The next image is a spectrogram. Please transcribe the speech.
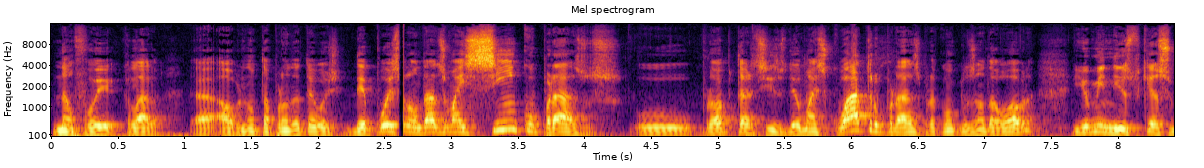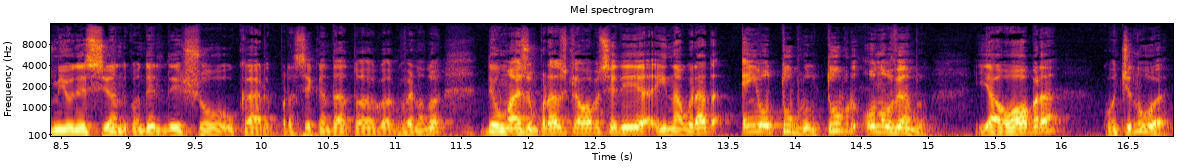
Não foi, claro, a obra não está pronta até hoje. Depois foram dados mais cinco prazos. O próprio Tarcísio deu mais quatro prazos para a conclusão da obra e o ministro que assumiu nesse ano, quando ele deixou o cargo para ser candidato a governador, deu mais um prazo que a obra seria inaugurada em outubro, outubro ou novembro. E a obra continua.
